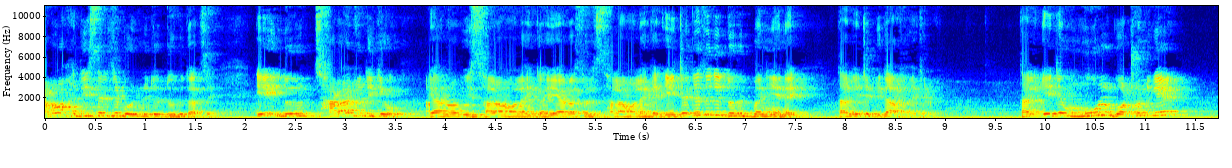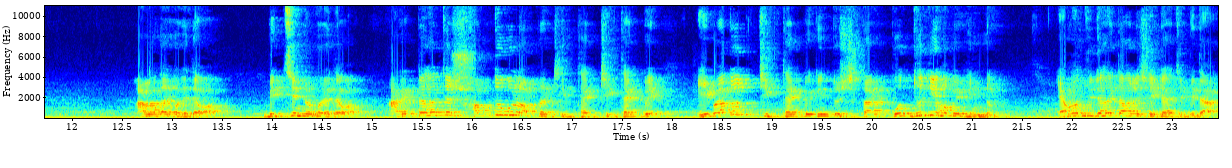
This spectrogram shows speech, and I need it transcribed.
আরও হাদিসের যে বর্ণিত দরুদ আছে, এই দরুদ ছাড়া যদি কেউ, ইয়া নবী, সালাম আলাইকা, ইয়া রসুল, সালাম আলাইকা এটাকে যদি দরুদ বানিয়ে নেয়, তাহলে এটা বিদা হয়ে যাবে। তাহলে এটা মূল গঠনকে আলাদা করে দেওয়া, বিচ্ছিন্ন করে দেওয়া। আরেকটা হচ্ছে শব্দগুলো আপনার ঠিকঠাক ঠিক থাকবে এবাদত ঠিক থাকবে, কিন্তু তার পদ্ধতি হবে ভিন্ন। এমন যদি হয় তাহলে সেটা হচ্ছে বিদাত।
